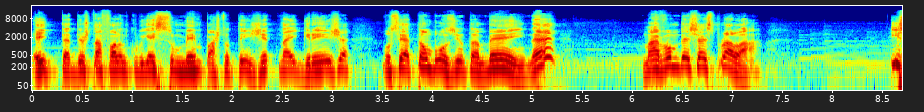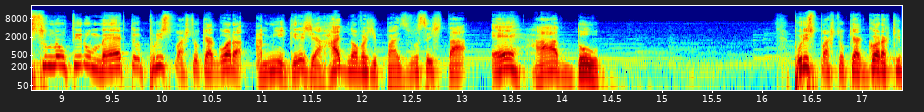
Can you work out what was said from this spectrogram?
eita, Deus está falando comigo, é isso mesmo, pastor. Tem gente na igreja, você é tão bonzinho também, né? Mas vamos deixar isso para lá. Isso não tira o mérito, por isso, pastor, que agora a minha igreja é a Rádio Novas de Paz. Você está errado. Por isso, pastor, que agora aqui.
